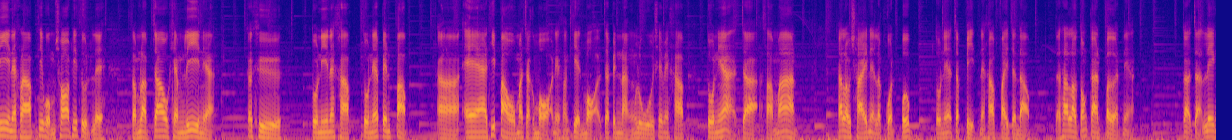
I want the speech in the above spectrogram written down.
นี่นะครับที่ผมชอบที่สุดเลยสำหรับเจ้า Camry เนี่ย ก็คือตัวนี้นะครับ ตัวนี้เป็นปรับแอร์ที่เป่ามาจากเบาะเนี่ย สังเกตเบาะจะเป็นหนังรูใช่ไหมครับ ตัวนี้จะสามารถ ถ้าเราใช้เนี่ย เรากดปุ๊บ ตัวนี้จะปิดนะครับ ไฟจะดับ แต่ถ้าเราต้องการเปิดเนี่ย ก็จะเร่ง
